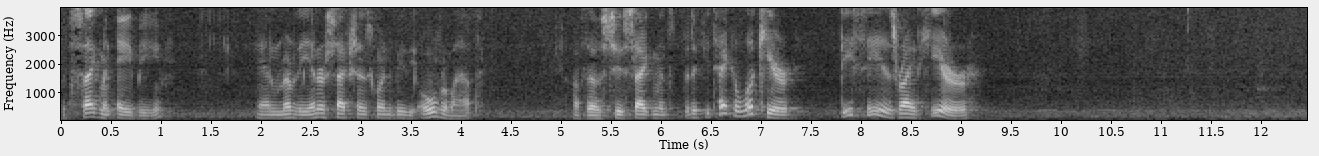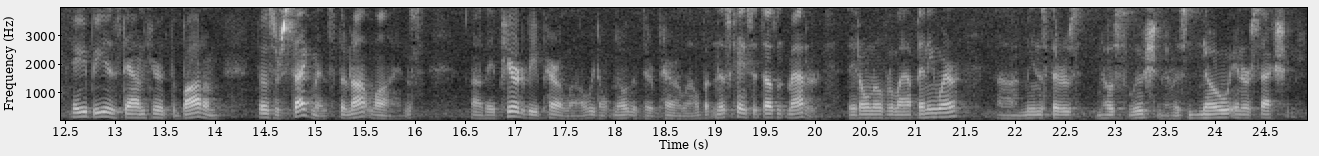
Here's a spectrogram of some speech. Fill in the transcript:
with segment AB. And remember, the intersection is going to be the overlap of those two segments. But if you take a look here, DC is right here, AB is down here at the bottom. Those are segments, they're not lines. Uh, they appear to be parallel. We don't know that they're parallel, but in this case it doesn't matter. They don't overlap anywhere. Uh, means there's no solution. There is no intersection.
